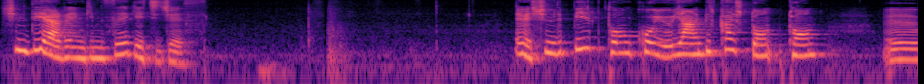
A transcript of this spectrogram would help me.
Şimdi diğer rengimize geçeceğiz. Evet şimdi bir ton koyu yani birkaç ton, ton e,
